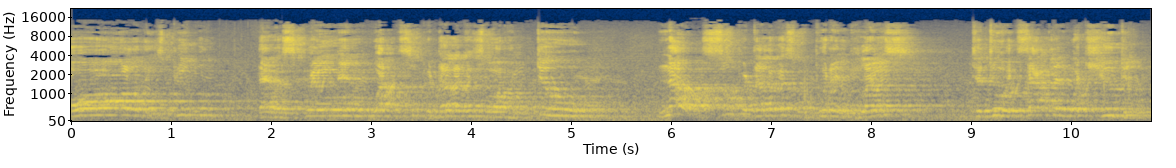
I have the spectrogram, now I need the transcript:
all of these people that are screaming what super delegates ought to do. No, super delegates were put in place to do exactly what you do.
